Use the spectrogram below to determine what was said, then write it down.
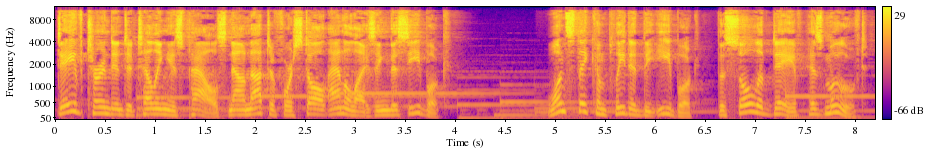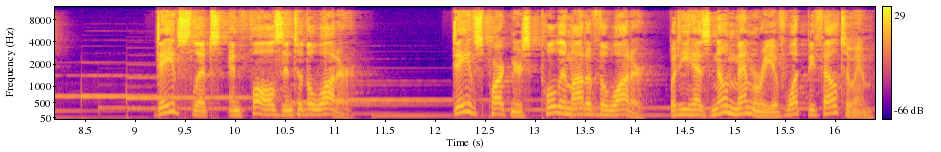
Dave turned into telling his pals now not to forestall analyzing this ebook. Once they completed the ebook, the soul of Dave has moved. Dave slips and falls into the water. Dave's partners pull him out of the water, but he has no memory of what befell to him.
